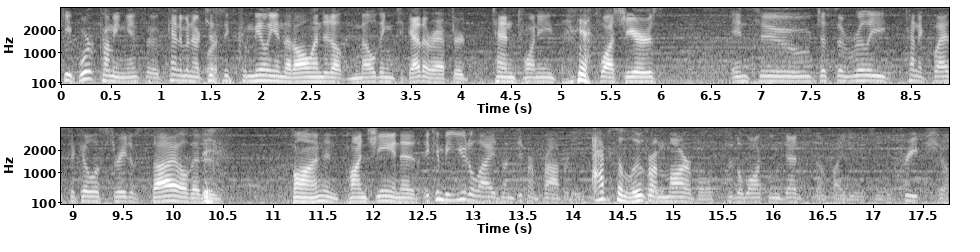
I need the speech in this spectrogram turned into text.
keep work coming in. So kind of an artistic course. chameleon that all ended up melding together after 10, 20 Yeah. plus years into just a really kind of classic illustrative style that is fun and punchy and it, it can be utilized on different properties. Absolutely. From Marvel to the Walking Dead stuff I do to the Creep Show,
